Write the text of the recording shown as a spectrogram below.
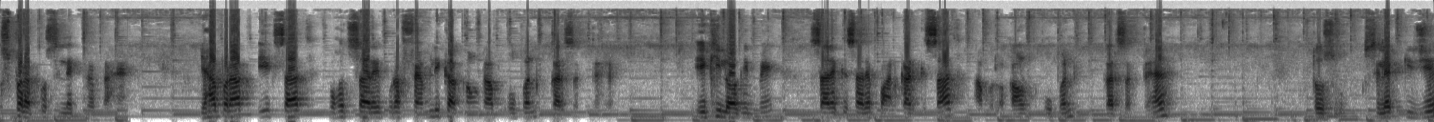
उस पर आपको सिलेक्ट करना है। यहाँ पर आप एक साथ बहुत सारे पूरा फैमिली का अकाउंट आप ओपन कर सकते हैं। एक ही लॉगिन में सारे के सारे पान कार्ड के साथ आप अकाउंट ओपन कर सकते हैं। तो सिलेक्ट कीजिए।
